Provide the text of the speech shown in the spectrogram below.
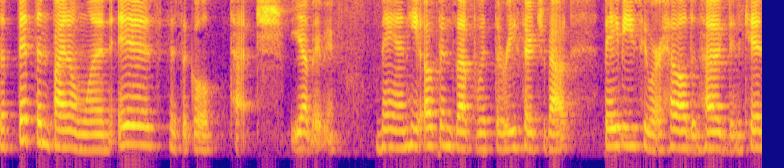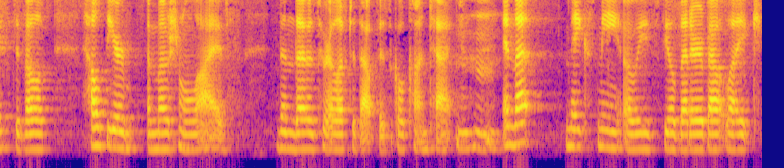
the fifth and final one is physical touch. Yeah, baby. Man, he opens up with the research about babies who are held and hugged and kissed develop healthier emotional lives than those who are left without physical contact. Mm-hmm. And that makes me always feel better about like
